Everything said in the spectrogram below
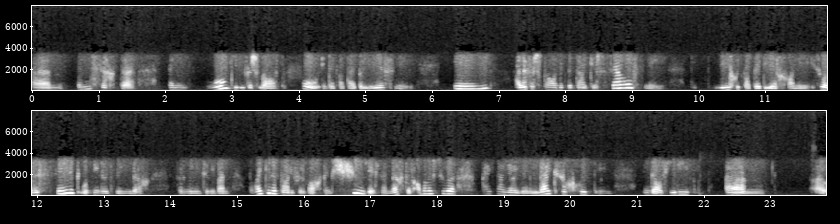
ehm um, insigte in hoe jy die verslaafde voel en dit wat hy beleef nie. En hulle verstaan dit baie keer self nie hierdie goed wat by deur gaan nie. So hulle sê dit ook nie noodwendig vir mense nie want baie keer is daar die verwagting, "Sjoe, jy's nou nigter." Almal is so kyk na jou, jy lyk so goed en en daar's hierdie ehm um, uh,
